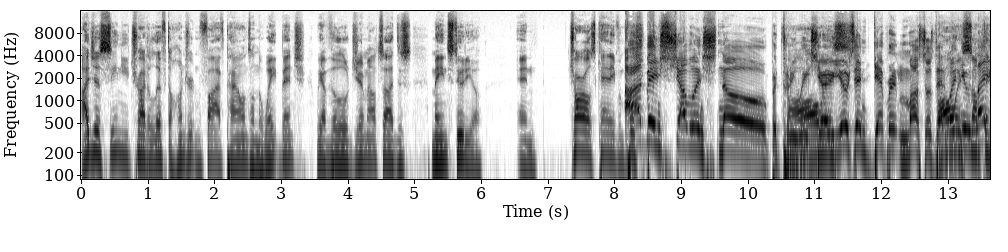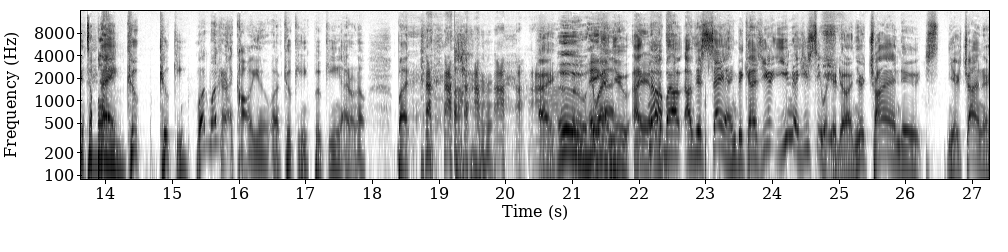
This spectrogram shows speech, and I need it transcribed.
I just seen you try to lift 105 pounds on the weight bench. We have the little gym outside this main studio, and Charles can't even push. I've been shoveling snow for three weeks. You're using different muscles than when always you something lay. to blame. Hey, kooky. What what can I call you? Uh, kooky, pooky? I don't know. But uh, hey, Ooh, hey, when guy. you I, Hey, no, but I'm, I'm just saying because you you know you see what you're doing. You're trying to you're trying to.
